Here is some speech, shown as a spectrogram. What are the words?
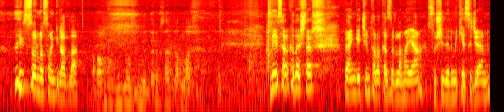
Hiç sorma Songül abla. Adamın videosunu gönderim sen de Allah. aşkına. Neyse arkadaşlar ben geçeyim tabak hazırlamaya. Sushilerimi keseceğim.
